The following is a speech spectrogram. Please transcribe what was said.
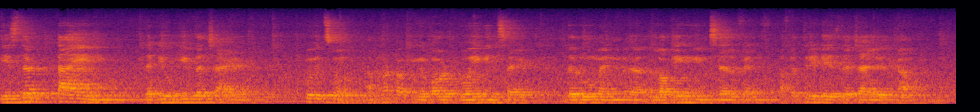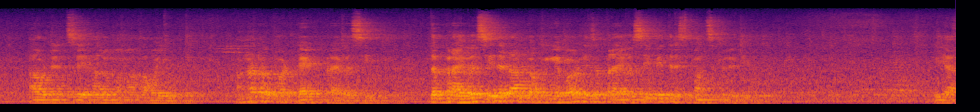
is the time that you give the child to its own. I'm not talking about going inside the room and uh, locking himself and after three days the child will come out and say, hello mama, how are you? I'm not talking about that privacy. The privacy that I'm talking about is a privacy with responsibility. Yeah,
